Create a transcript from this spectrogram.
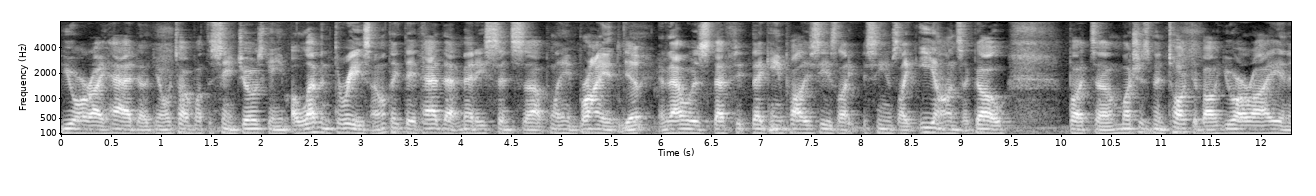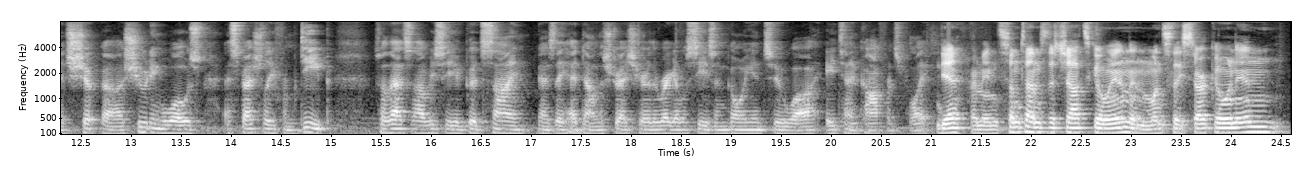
URI had. Uh, you know, we're talking about the St. Joe's game, 11 threes. I don't think they've had that many since uh, playing Bryant. Yep. And that was that that game probably seems like it seems like eons ago. But uh, much has been talked about URI and its sh- uh, shooting woes, especially from deep. So that's obviously a good sign as they head down the stretch here, the regular season going into uh, A10 conference play. Yeah, I mean, sometimes the shots go in, and once they start going in,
